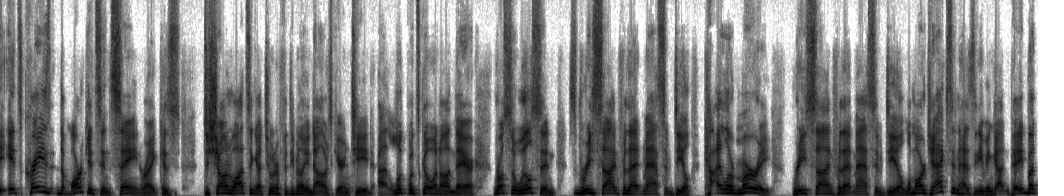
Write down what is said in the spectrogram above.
It- It's crazy. The market's insane, right? Because Deshaun Watson got $250 million guaranteed. Uh, look what's going on there. Russell Wilson re signed for that massive deal. Kyler Murray re-signed for that massive deal. Lamar Jackson hasn't even gotten paid, but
